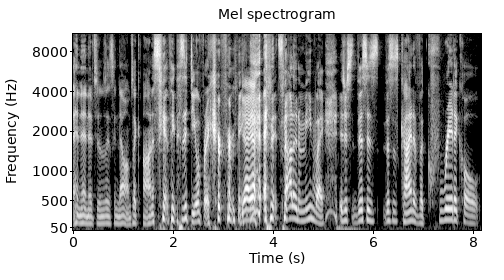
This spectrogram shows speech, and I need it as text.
And then if someone's like, no, I'm like, honestly, I think this is a deal breaker for me. Yeah, yeah. And it's not in a mean way. It's just this is this is kind of a critical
